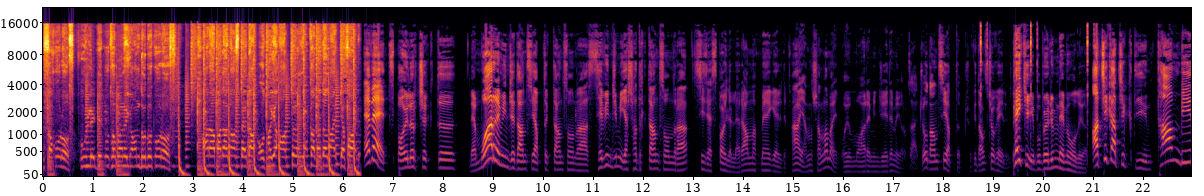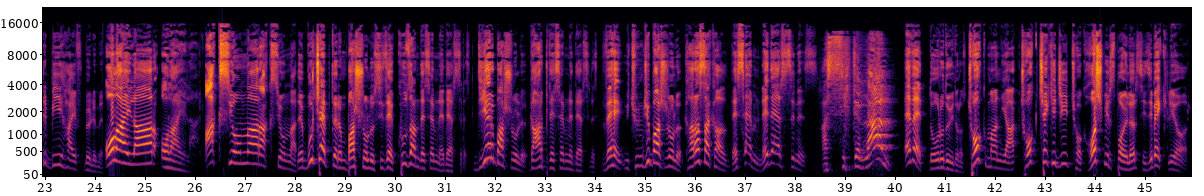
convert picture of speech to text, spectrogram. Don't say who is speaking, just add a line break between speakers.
horoz Fulledik otobanı yandı bu toros Arabada gaz pedal oltayı attım yakaladı like kefal
Evet spoiler çıktı. Ve Muharrem İnce dansı yaptıktan sonra, sevincimi yaşadıktan sonra size spoilerleri anlatmaya geldim. Ha yanlış anlamayın. Oyun Muharrem İnce'ye demiyorum. Sadece o dansı yaptım. Çünkü dans çok eğlenceli. Peki bu bölüm ne mi oluyor? Açık açık diyeyim tam bir Beehive bölümü. Olaylar olaylar. Aksiyonlar aksiyonlar. Ve bu chapter'ın başrolü size Kuzan desem ne dersiniz? Diğer başrolü Garp desem ne dersiniz? Ve üçüncü başrolü Kara Sakal desem ne dersiniz?
Ha siktir lan!
Evet doğru duydunuz. Çok manyak, çok çekici, çok hoş bir spoiler sizi bekliyor.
